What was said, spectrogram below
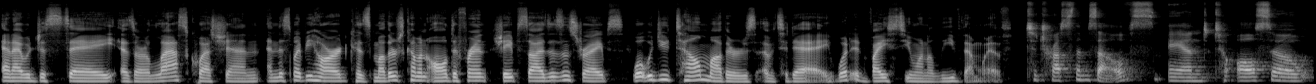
And I would just say, as our last question, and this might be hard because mothers come in all different shapes, sizes, and stripes. What would you tell mothers of today? What advice do you want to leave them with? To trust themselves and to also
